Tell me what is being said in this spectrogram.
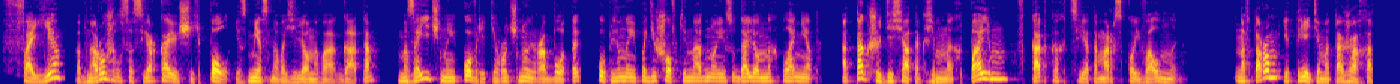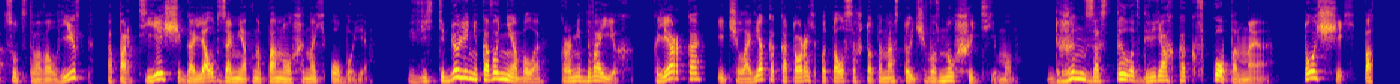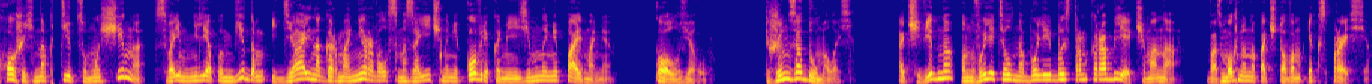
В фойе обнаружился сверкающий пол из местного зеленого агата, мозаичные коврики ручной работы, купленные по дешевке на одной из удаленных планет, а также десяток земных пальм в катках цвета морской волны. На втором и третьем этажах отсутствовал лифт, а портье щеголял в заметно поношенной обуви. В вестибюле никого не было, кроме двоих клерка и человека, который пытался что-то настойчиво внушить ему. Джин застыла в дверях, как вкопанная. Тощий, похожий на птицу мужчина, своим нелепым видом идеально гармонировал с мозаичными ковриками и земными пальмами. Колвилл. Джин задумалась. Очевидно, он вылетел на более быстром корабле, чем она. Возможно, на почтовом экспрессе.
